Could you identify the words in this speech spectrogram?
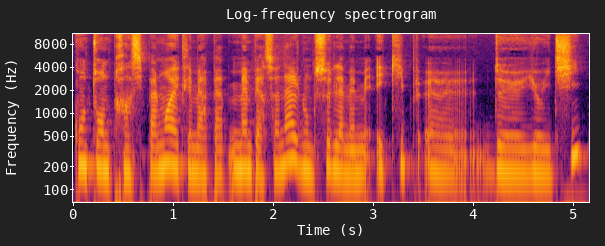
qu'on tourne principalement avec les mêmes personnages, donc ceux de la même équipe euh, de Yoichi,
